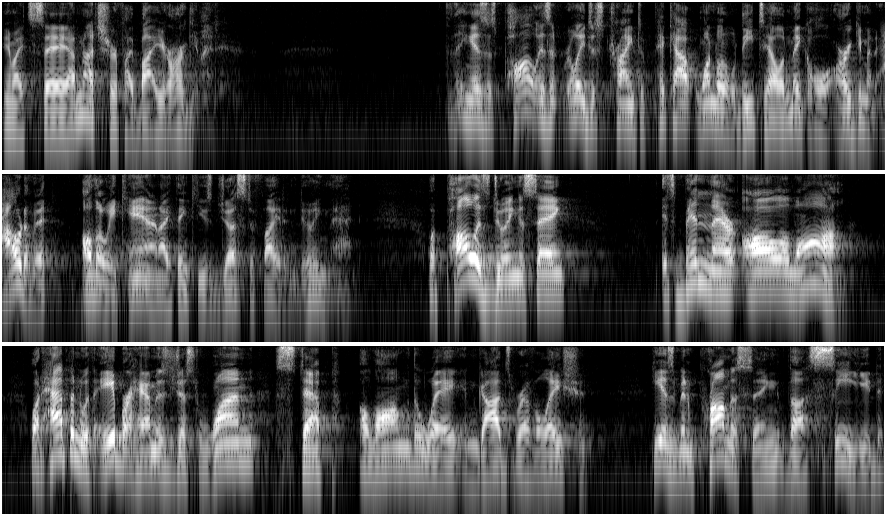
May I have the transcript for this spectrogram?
You might say, I'm not sure if I buy your argument. The thing is, is Paul isn't really just trying to pick out one little detail and make a whole argument out of it, although he can. I think he's justified in doing that. What Paul is doing is saying, it's been there all along. What happened with Abraham is just one step along the way in God's revelation. He has been promising the seed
